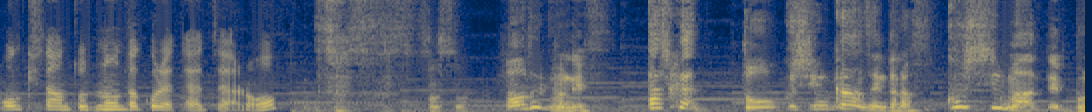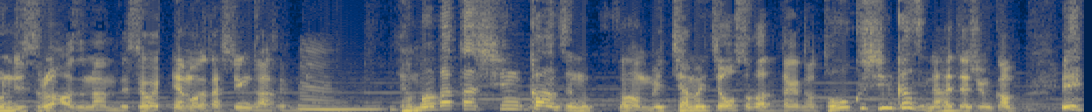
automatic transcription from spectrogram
大木さんと飲んだくれたやつやろ？そうそうそうそう。あの時もね、確か東北新幹線から福島で分離するはずなんですよ、山形新幹線。うん。山形新幹線の区間はめちゃめちゃ遅かったけど、東北新幹線に入った瞬間、え、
